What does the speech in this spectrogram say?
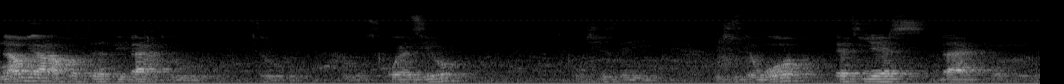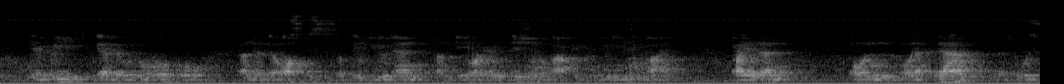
Now we are unfortunately back to, to, to square zero, which is the which is the war. 30 years back, um, we agreed together with Morocco under the auspices of the UN and the Organization of African Unity by, by then on, on a plan that was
